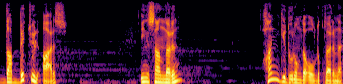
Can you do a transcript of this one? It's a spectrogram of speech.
Dabbetül arz, insanların hangi durumda olduklarını,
